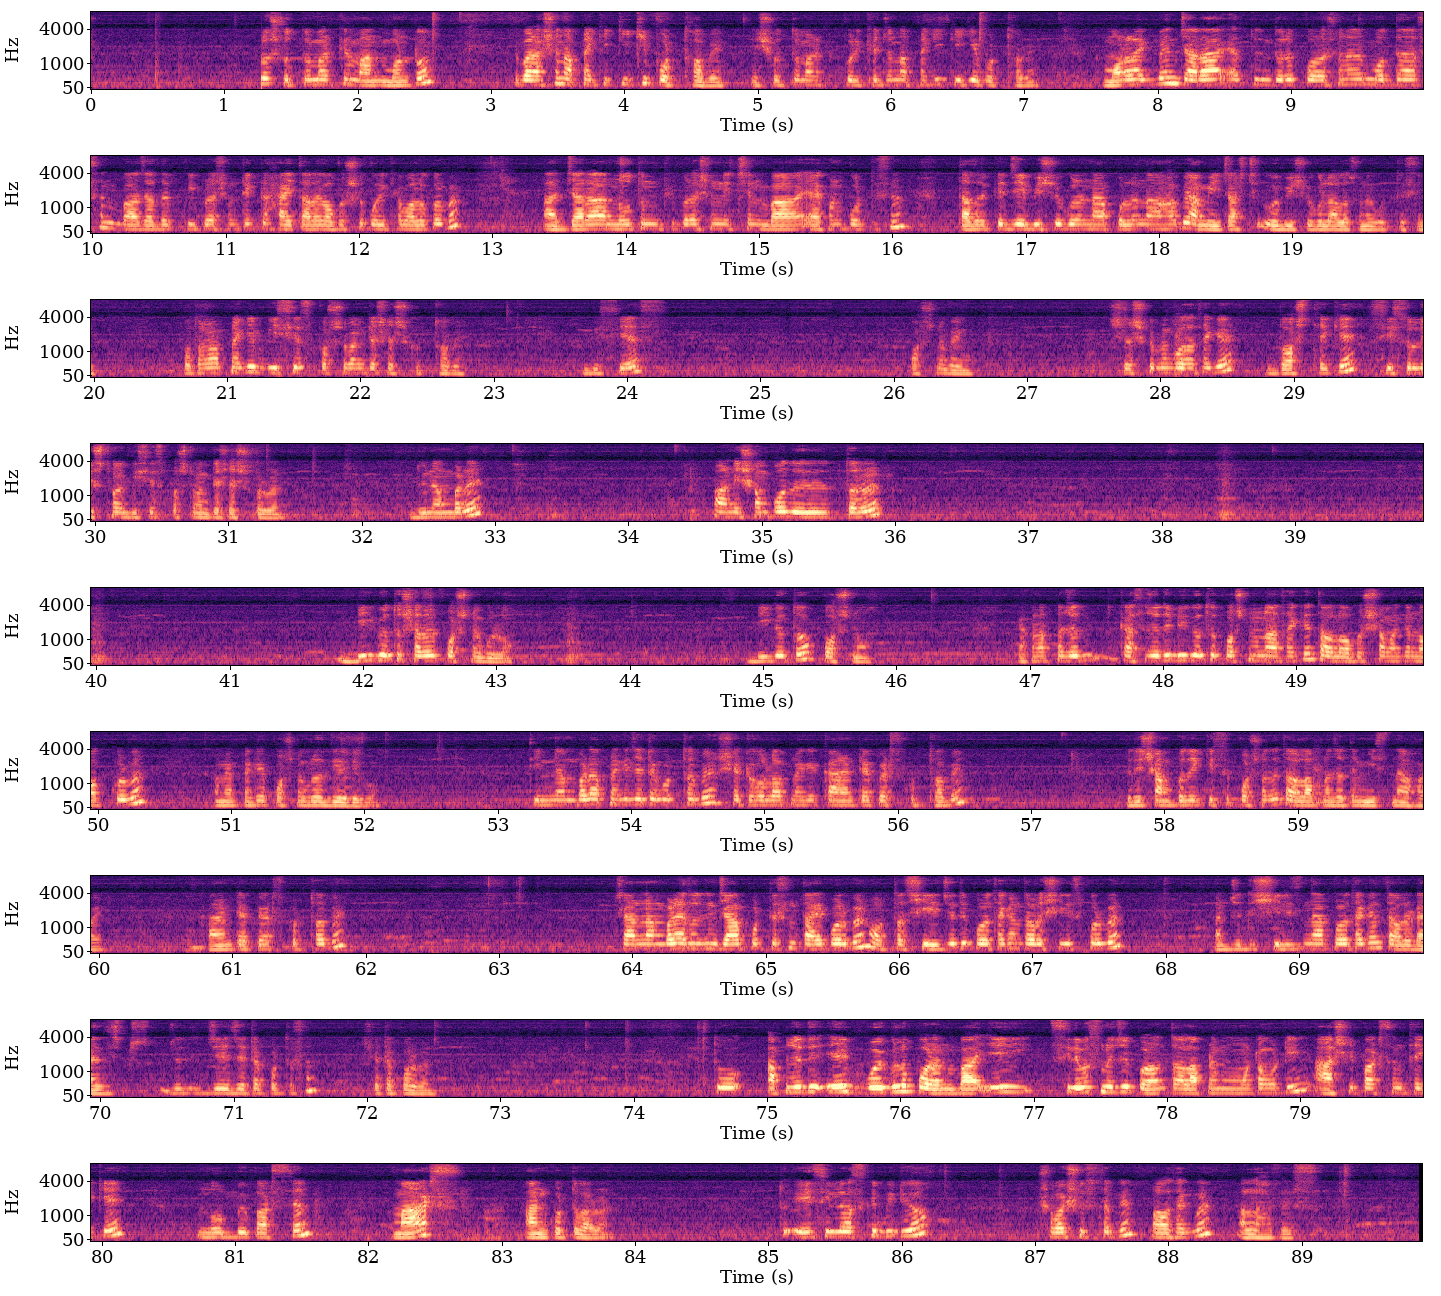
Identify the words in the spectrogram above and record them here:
সত্তর মার্কের মান বন্টন। এবার আসেন আপনাকে কি কি পড়তে হবে। এই সত্তর মার্ক পরীক্ষার জন্য আপনাকে কি কি পড়তে হবে। মনে রাখবেন, যারা এতদিন ধরে পড়াশোনার মধ্যে আছেন বা যাদের প্রিপারেশনটা একটু হাই তারা অবশ্যই পরীক্ষা ভালো করবেন। আর যারা নতুন প্রিপারেশন নিচ্ছেন বা এখন পড়তেছেন, তাদেরকে যে বিষয়গুলো না পড়লে না হবে, আমি জাস্ট ওই বিষয়গুলো আলোচনা করতেছি। প্রথমে আপনাকে বিসিএস প্রশ্ন ব্যাংকটা শেষ করতে হবে। বিসিএস প্রশ্ন ব্যাংক। শেষ করবেন কোথা থেকে? দশ থেকে ছিচল্লিশতম বিসিএস প্রশ্ন ব্যাংকটা শেষ করবেন। দুই নম্বরে, পানি সম্পদ অধিদপ্তরের বিগত সালের প্রশ্নগুলো। বিগত প্রশ্ন। এখন আপনার যদি, কাছে যদি বিগত প্রশ্ন না থাকে, তাহলে অবশ্যই আমাকে নক করবেন, আমি আপনাকে প্রশ্নগুলো দিয়ে দেব। তিন নম্বরে আপনাকে যেটা করতে হবে, সেটা হলো আপনাকে কারেন্ট অ্যাফেয়ার্স করতে হবে। যদি সাম্প্রতিক কিছু প্রশ্ন থাকে, তাহলে আপনার যাতে মিস না হয়। কারেন্ট অ্যাফেয়ার্স করতে হবে। চার নম্বরে এতদিন যা পড়তেছেন তাই পড়বেন, অর্থাৎ সিরিজ যদি পড়ে থাকেন, তাহলে সিরিজ পড়বেন। আর যদি সিরিজ না পড়ে থাকেন, তাহলে ডাইজেস্ট যদি যে যেটা পড়তেছেন সেটা পড়বেন। তো আপনি যদি এই বইগুলো পড়েন বা এই সিলেবাস অনুযায়ী পড়েন, তাহলে আপনি মোটামুটি আশি পার্সেন্ট থেকে নব্বই পার্সেন্ট মার্কস আর্ন করতে পারবেন। তো এই আজকের ভিডিও সবাই সুস্থ থাকবেন, ভালো থাকবেন। আল্লাহ হাফেজ।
